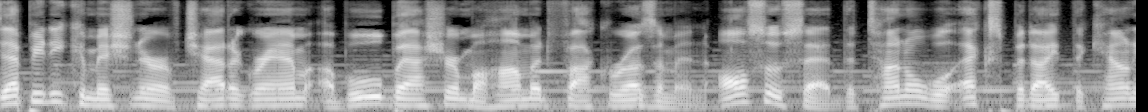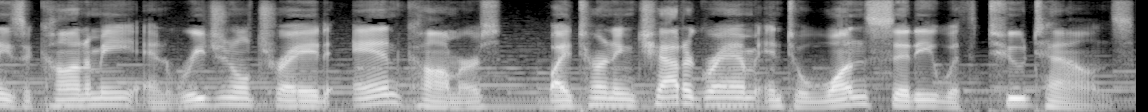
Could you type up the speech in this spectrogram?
Deputy Commissioner of Chattogram Abul Bashir Mohammed Fakhruzzaman also said the tunnel will expedite the county's economy and regional trade and commerce by turning Chattogram into one city with two towns.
